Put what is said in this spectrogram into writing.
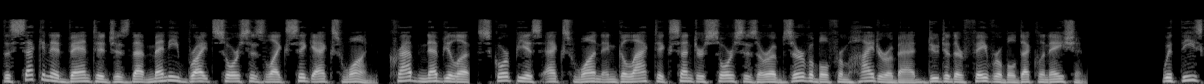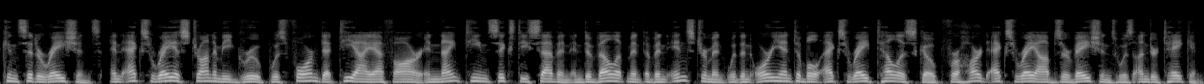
The second advantage is that many bright sources like Cyg X1, Crab Nebula, Scorpius X1 and Galactic Center sources are observable from Hyderabad due to their favorable declination. With these considerations, an X-ray astronomy group was formed at TIFR in 1967 and development of an instrument with an orientable X-ray telescope for hard X-ray observations was undertaken.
